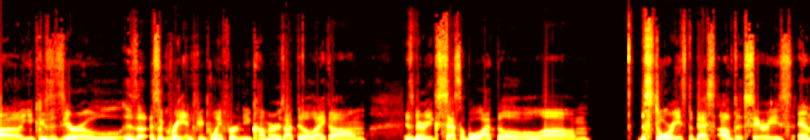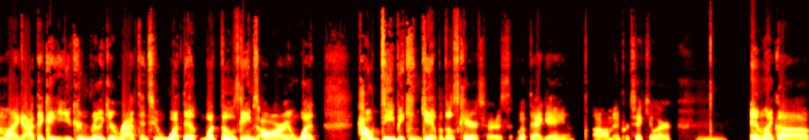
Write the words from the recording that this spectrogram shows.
uh Yakuza Zero is a is a great entry point for newcomers. I feel like um is very accessible. I feel um the story is the best of the series, and like I think you can really get wrapped into what that what those games are and what how deep it can get with those characters with that game um in particular. Mm. And like uh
